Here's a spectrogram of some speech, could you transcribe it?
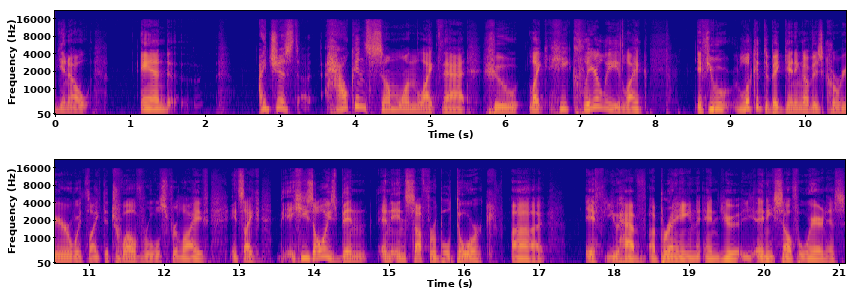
you know and I just how can someone like that who like he clearly like if you look at the beginning of his career with like the 12 rules for life it's like he's always been an insufferable dork uh if you have a brain and you any self-awareness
